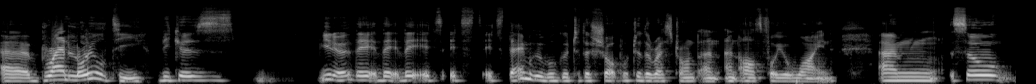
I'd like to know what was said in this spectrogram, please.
uh, brand loyalty because you know they, they, they it's it's it's them who will go to the shop or to the restaurant and, and ask for your wine. Um so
